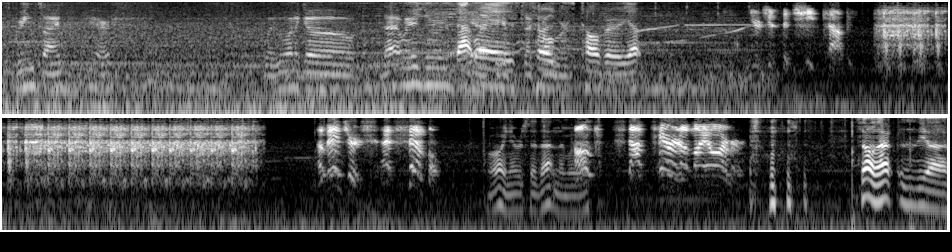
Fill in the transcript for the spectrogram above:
It's a green sign here. Wait, we want to go that way, or That Yeah, way to is to that towards Culver. Yep. You're just a cheap copy. Avengers, assemble! Oh, he never said that in the movie. Hulk, stop tearing up my armor! So that is the. Uh,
